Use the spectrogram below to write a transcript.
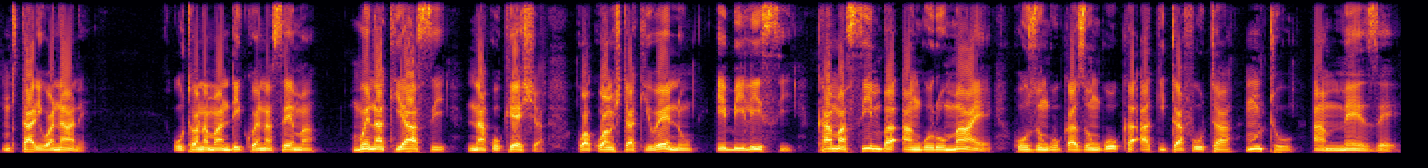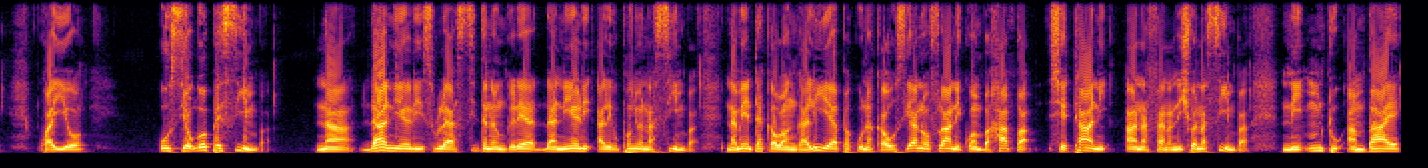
mstari wa nane utaona maandiko yanasema mwe na kiasi na kukesha kwa kuwa mshtaki wenu ibilisi kama simba angurumaye huzungukazunguka akitafuta mtu ammeze kwa hiyo usiogope simba na danieli sura ya sita naongelea danieli alivyoponywa na simba. Na mi nataka uangalie hapa kuna kahusiano fulani kwamba hapa shetani anafananishwa na simba. Ni mtu ambaye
